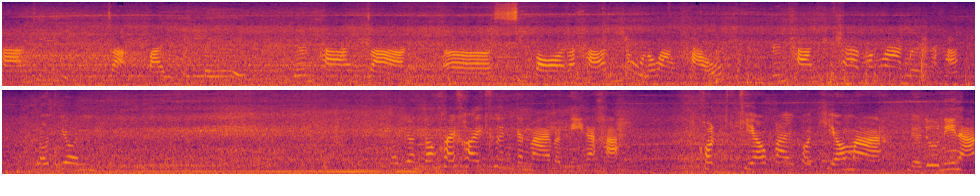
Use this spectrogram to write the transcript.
ทางที่จะไปเอเล เดินทางจากเอ่อซีปอนะคะนี่อยู่ระหว่างเขา เป็นทางที่แคบมาก ๆ เลยนะคะ รถยนต์ รถยนต์ต้องค่อยๆขึ้นกันมาแบบนี้นะคะ คดเคี้ยวไปคดเคี้ยวมา เดูนี่นะ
